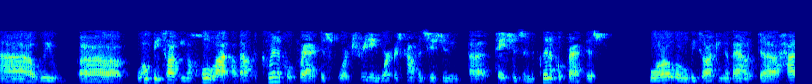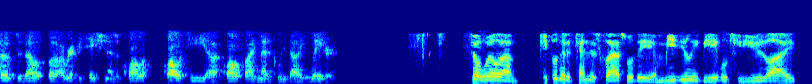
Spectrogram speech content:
Uh, we uh, won't be talking a whole lot about the clinical practice for treating workers' compensation uh, patients in the clinical practice. Moreover, we'll be talking about uh, how to develop uh, a reputation as a quali- quality, uh, qualified medical evaluator. So, will um, people that attend this class will they immediately be able to utilize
